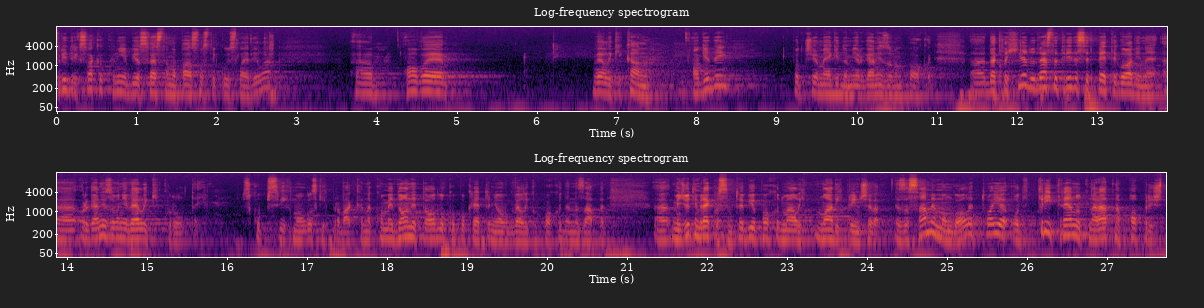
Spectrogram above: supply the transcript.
Fridrih svakako nije bio svestan opasnosti koju sledila. E, ovo je veliki kan Ogedej, pod čijom egidom je organizovan pohod. Dakle, 1235. godine organizovan je veliki kurultaj, skup svih mongolskih prvaka, na kome je doneta odluka o pokretanju ovog velikog pohoda na zapad. Međutim, rekao sam, to je bio pohod malih, mladih prinčeva. Za same Mongole to je od tri trenutna ratna poprišta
